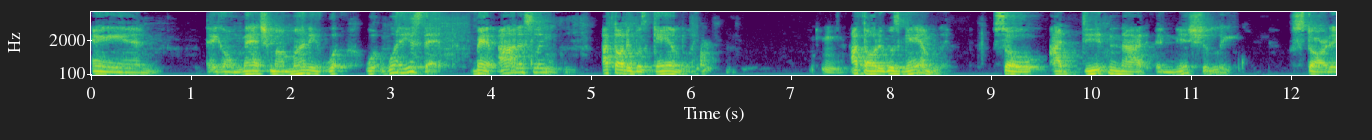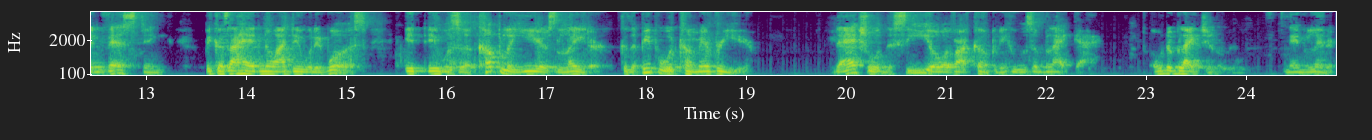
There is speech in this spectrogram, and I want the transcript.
and they gonna match my money. What what what is that? Man, honestly, I thought it was gambling. Mm. I thought it was gambling. So I did not initially start investing because I had no idea what it was. It it was a couple of years later because the people would come every year the actual the CEO of our company, who was a black guy, older black gentleman named Leonard.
